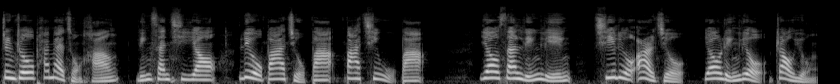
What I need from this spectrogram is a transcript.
郑州拍卖总行零三七幺六八九八八七五八，幺三零零七六二九幺零六赵勇，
